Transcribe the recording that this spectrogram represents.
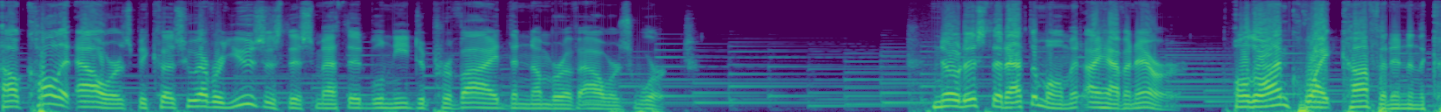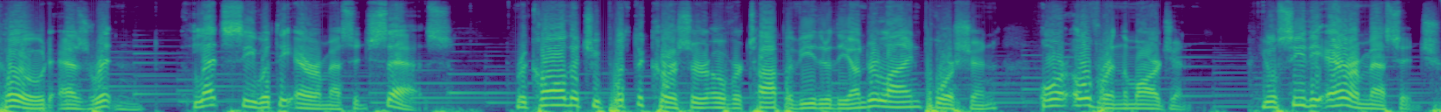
I'll call it hours because whoever uses this method will need to provide the number of hours worked. Notice that at the moment I have an error. Although I'm quite confident in the code as written, let's see what the error message says. Recall that you put the cursor over top of either the underlined portion or over in the margin. You'll see the error message.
